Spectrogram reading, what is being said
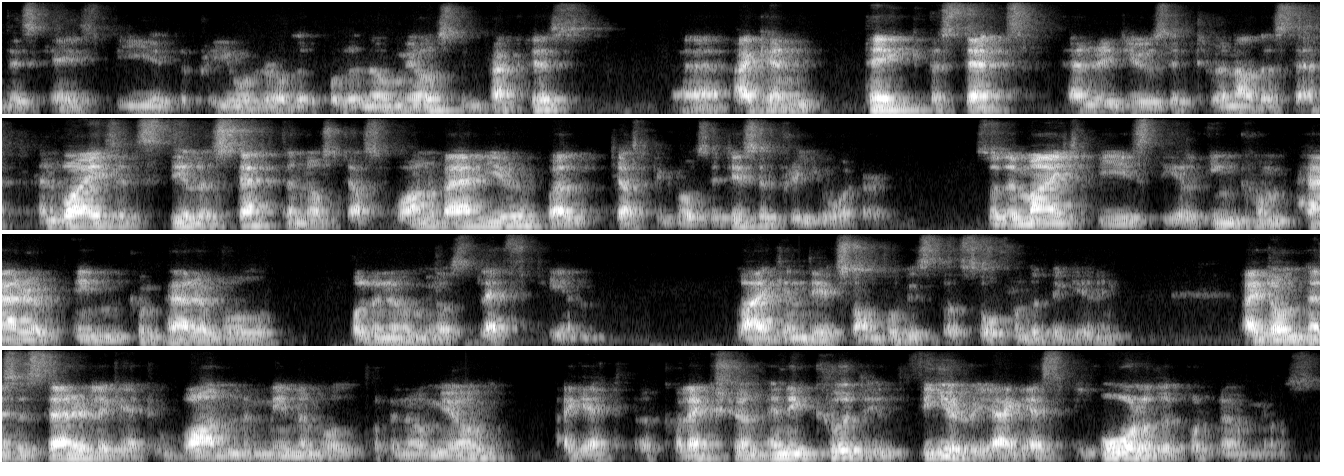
in this case be the pre-order of the polynomials in practice, uh, I can take a set and reduce it to another set. And why is it still a set and not just one value? Well, just because it is a pre-order. So there might be still incomparable, incomparable polynomials left in, like in the example we saw from the beginning. I don't necessarily get one minimal polynomial. I get a collection, and it could, in theory, I guess, be all of the polynomials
